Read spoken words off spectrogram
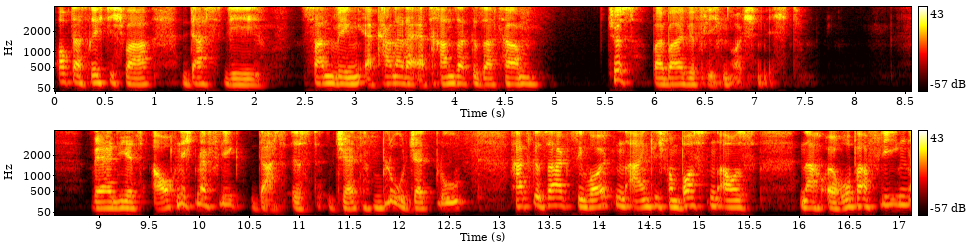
ob das richtig war, dass die Sunwing, Air Canada, Air Transat gesagt haben, tschüss, bye bye, wir fliegen euch nicht. Wer jetzt auch nicht mehr fliegt, das ist JetBlue. JetBlue hat gesagt, sie wollten eigentlich von Boston aus nach Europa fliegen,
